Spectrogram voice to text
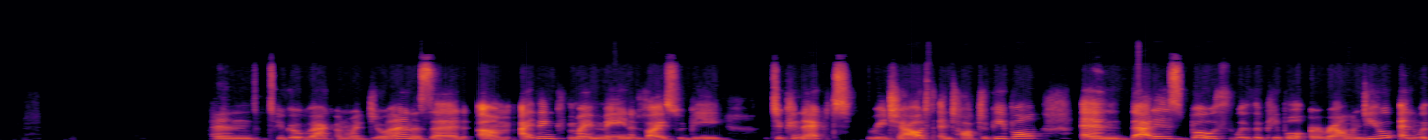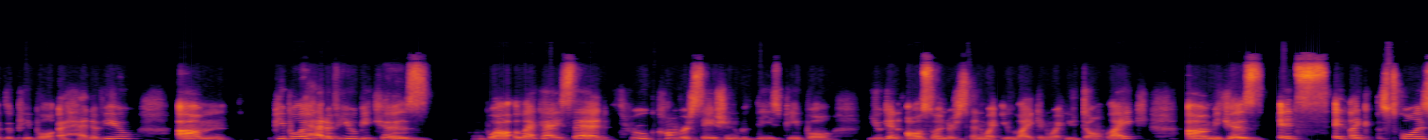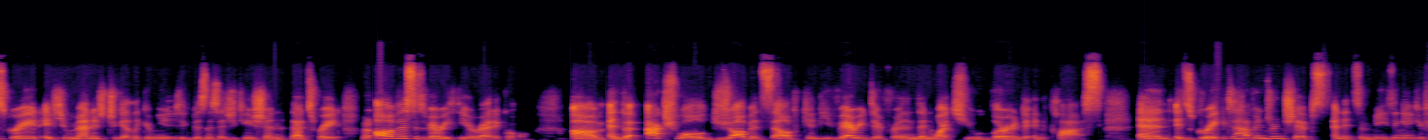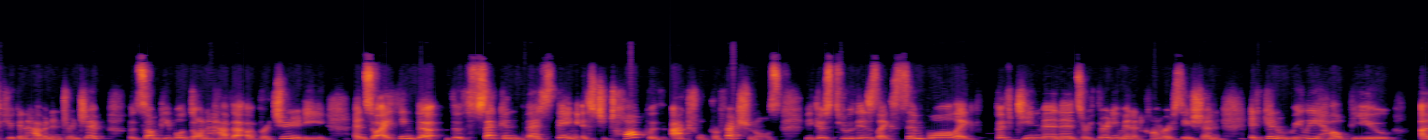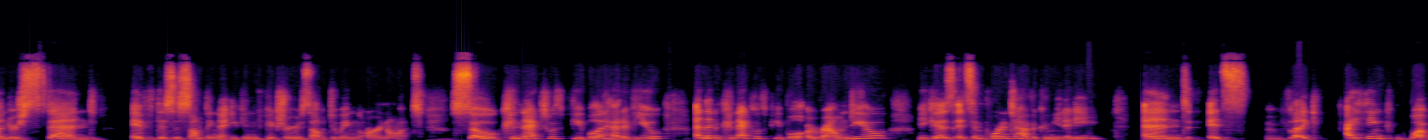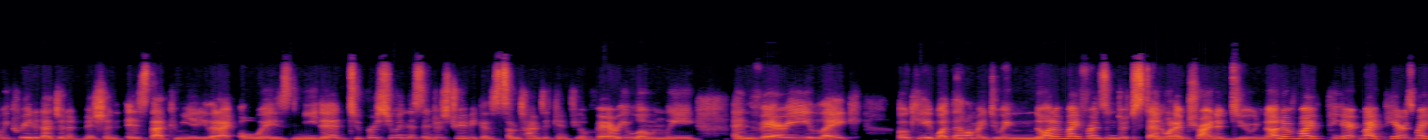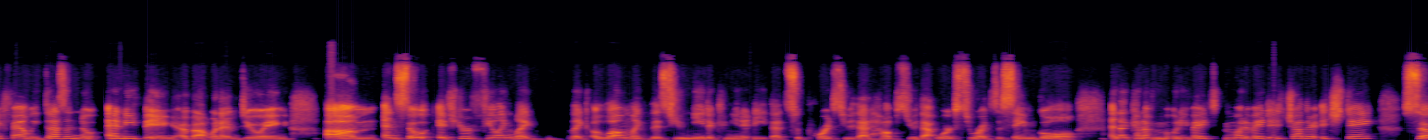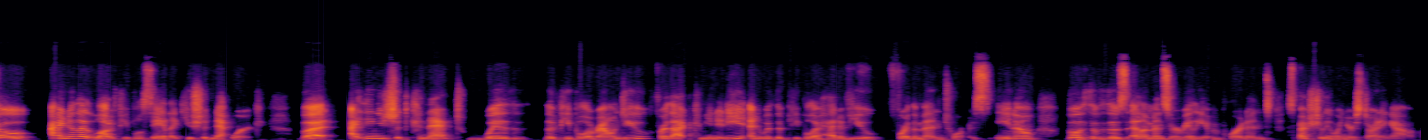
And to go back on what Joanna said, um, I think my main advice would be to connect, reach out, and talk to people. And that is both with the people around you and with the people ahead of you. Um, people ahead of you, because, well, like I said, through conversation with these people, you can also understand what you like and what you don't like um, because it's it like school is great. If you manage to get like a music business education that's great. But all of this is very theoretical um, and the actual job itself can be very different than what you learned in class. And it's great to have internships and it's amazing if you can have an internship but some people don't have that opportunity. And so i think the the second best thing is to talk with actual professionals because through this like simple like 15 minutes or 30 minute conversation, it can really help you understand if this is something that you can picture yourself doing or not. So connect with people ahead of you and then connect with people around you because it's important to have a community. And it's like, I think what we created at Gen Admission is that community that I always needed to pursue in this industry because sometimes it can feel very lonely and very like, okay, what the hell am I doing? None of my friends understand what I'm trying to do. None of my par- my parents, my family doesn't know anything about what I'm doing. Um, and so if you're feeling like like alone like this, you need a community that supports you, that helps you, that works towards the same goal, and that kind of motivates motivate each other each day. So I know that a lot of people say like you should network but I think you should connect with the people around you for that community and with the people ahead of you for the mentors. You know, both of those elements are really important, especially when you're starting out.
